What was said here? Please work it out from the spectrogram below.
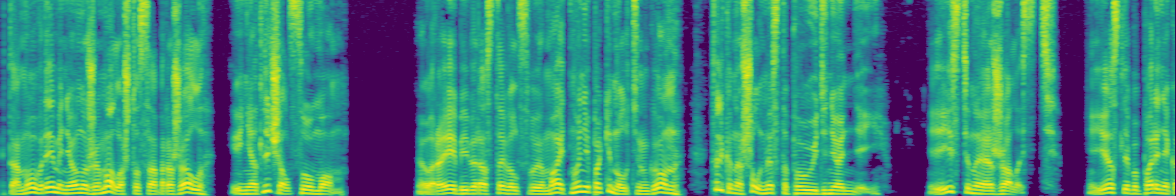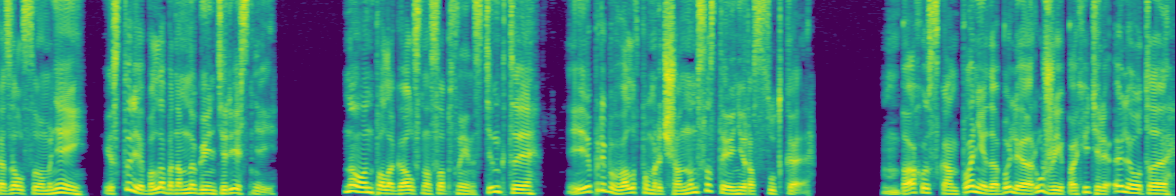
К тому времени он уже мало что соображал и не отличался умом. Рэй Бибер оставил свою мать, но не покинул Тингон, только нашел место поуединённей. Истинная жалость. Если бы парень оказался умней, история была бы намного интересней. Но он полагался на собственные инстинкты и пребывал в помраченном состоянии рассудка. Бахус с компанией добыли оружие и похитили Элиота,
